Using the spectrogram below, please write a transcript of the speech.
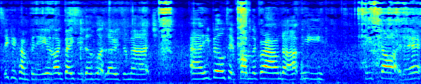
Sticker company. Like basically does like loads of merch. And he built it from the ground up. He he started it.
